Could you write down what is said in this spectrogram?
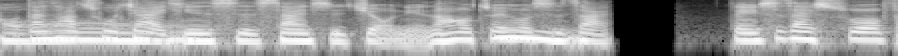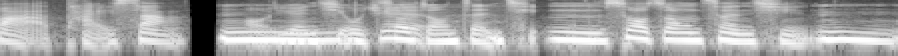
哦，但他出家已经是三十九年，然后最后是在等于是在说法台上哦圆寂，我觉得寿终正寝，嗯，寿终正寝，嗯，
